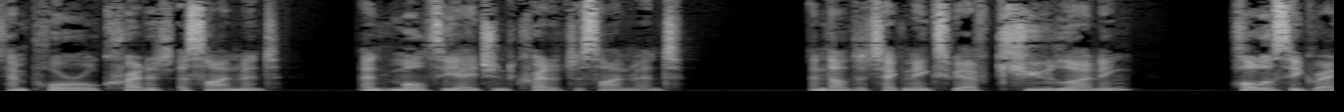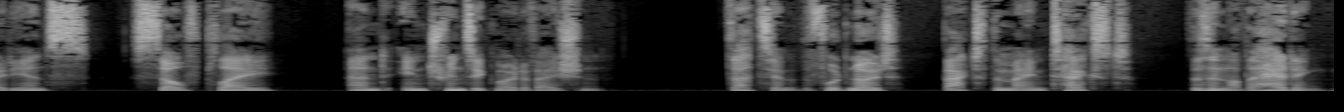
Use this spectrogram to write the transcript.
temporal credit assignment, and multi agent credit assignment. And under techniques, we have Q learning, policy gradients, self play, and intrinsic motivation. That's end of the footnote. Back to the main text. There's another heading.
